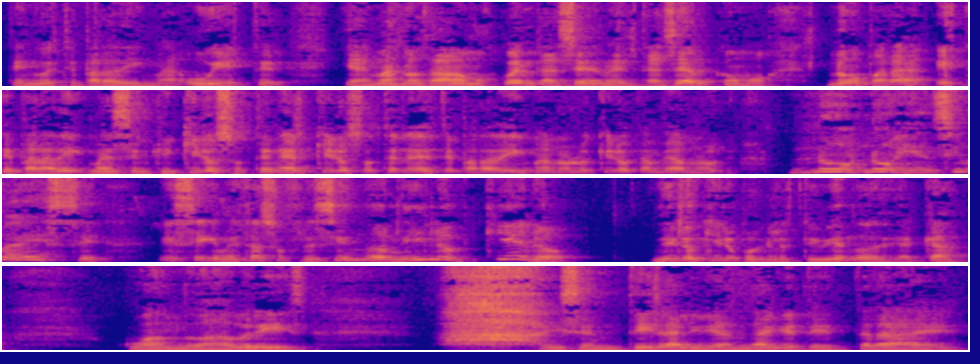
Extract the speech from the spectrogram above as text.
Tengo este paradigma, uy, este, y además nos dábamos cuenta ayer en el taller como, no, pará, este paradigma es el que quiero sostener, quiero sostener este paradigma, no lo quiero cambiar, no, no, no, y encima ese, ese que me estás ofreciendo, ni lo quiero, ni lo quiero porque lo estoy viendo desde acá. Cuando abrís y sentís la liviandad que te trae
